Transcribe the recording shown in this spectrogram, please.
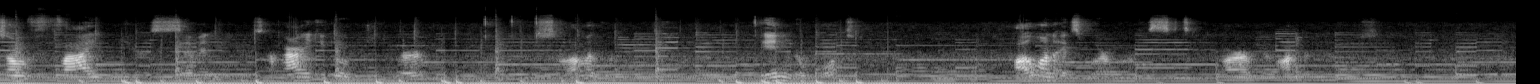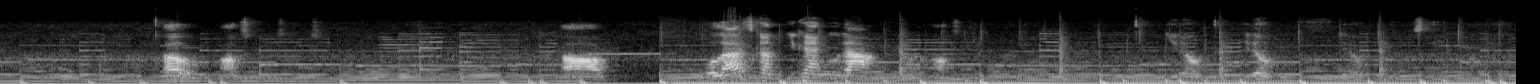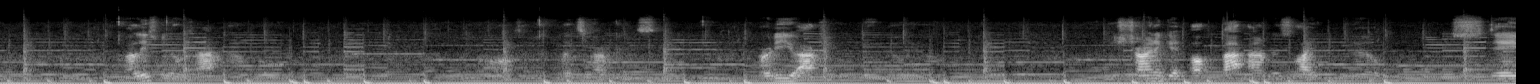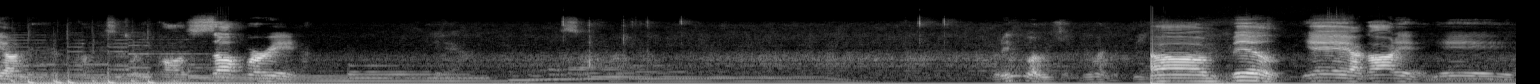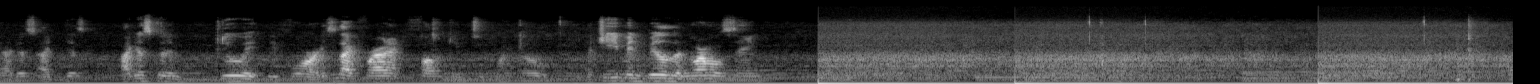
Some 5 meters, 7 meters. Apparently you go deeper. So I'm gonna go in the water. I want to explore more of the city or the underground. Oh, oxygen. Well, that's kind. You can't go down if you don't oxygen. You don't. You don't. You don't do. At least we know that now. Let's see. Or do you actually? He's trying to get up back. I'm just like, no, stay under here. This is what he calls suffering. The. Um, Bill. Yeah, I got it. Yeah, I just, I just, I just couldn't do it before. This is like Friday Night Funkin' 2.0. Achievement build a normal thing.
